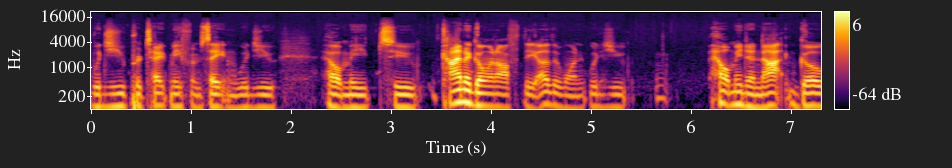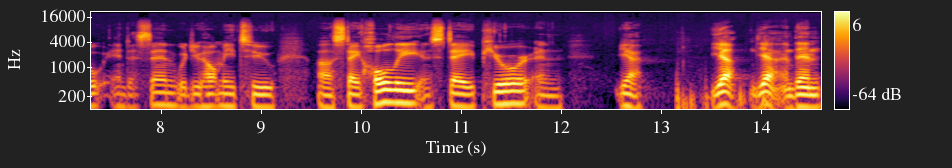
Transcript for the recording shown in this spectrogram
Would you protect me from Satan? Would you help me to kind of going off the other one? Would you help me to not go into sin? Would you help me to uh, stay holy and stay pure? And yeah, Yeah, yeah, and then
